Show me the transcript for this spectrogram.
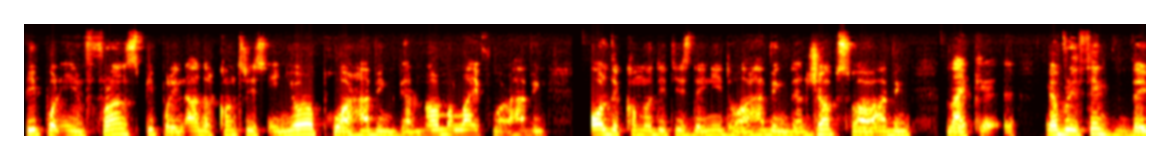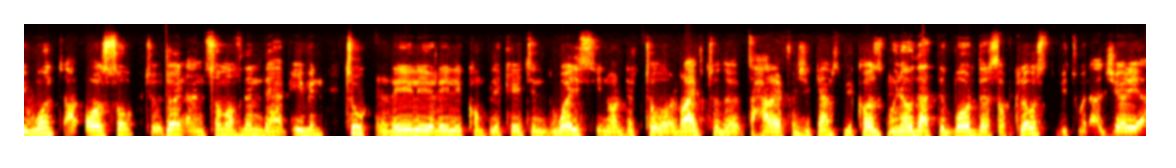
people in France, people in other countries in Europe who are having their normal life, who are having all the commodities they need, who are having their jobs, who are having like uh, everything they want are also to join and some of them they have even took really really complicated ways in order to arrive to the Sahara refugee camps because we know that the borders are closed between Algeria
